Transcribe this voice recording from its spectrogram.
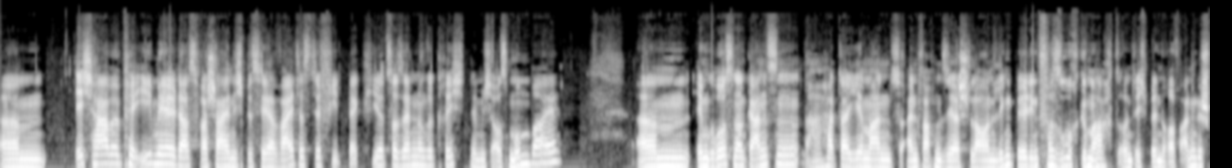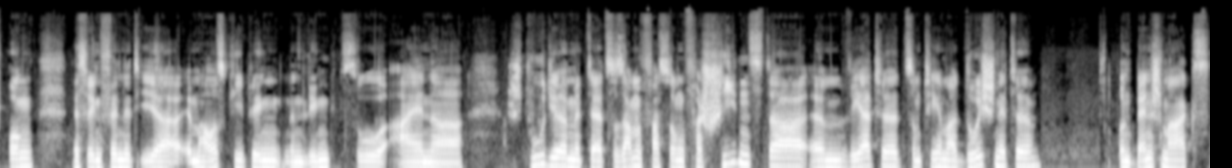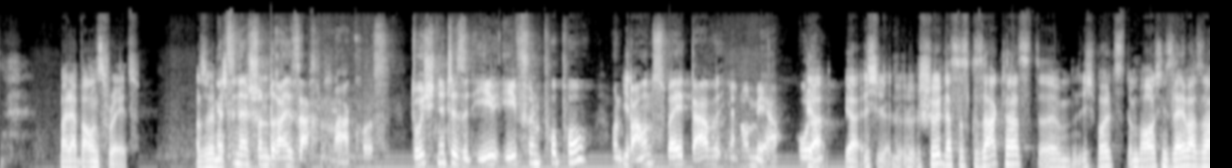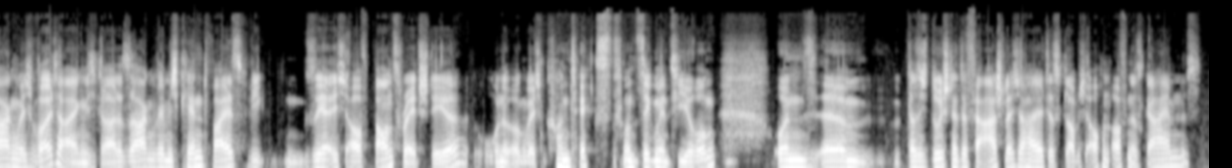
Ähm, ich habe per E-Mail das wahrscheinlich bisher weiteste Feedback hier zur Sendung gekriegt, nämlich aus Mumbai. Ähm, Im Großen und Ganzen hat da jemand einfach einen sehr schlauen Link-Building-Versuch gemacht und ich bin darauf angesprungen. Deswegen findet ihr im Housekeeping einen Link zu einer Studie mit der Zusammenfassung verschiedenster ähm, Werte zum Thema Durchschnitte und Benchmarks bei der Bounce Rate. Also wenn Jetzt sind ja schon drei Sachen, Markus. Durchschnitte sind eh, eh für ein Popo und ja. Bounce Rate, da wird ja noch mehr, oder? Ja, ja ich, schön, dass du es gesagt hast. Ähm, ich wollte es, dann brauche ich nicht selber sagen, weil ich wollte eigentlich gerade sagen, wer mich kennt, weiß, wie sehr ich auf Bounce Rate stehe, ohne irgendwelchen Kontext und Segmentierung. Und ähm, dass ich Durchschnitte für Arschlöcher halte, ist, glaube ich, auch ein offenes Geheimnis.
